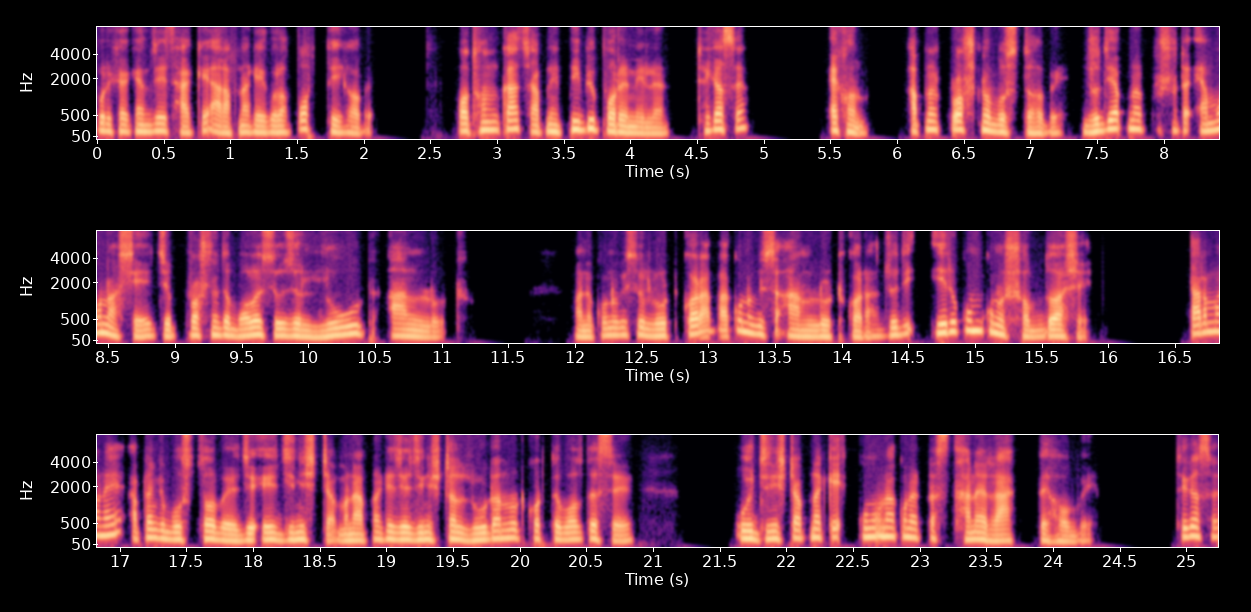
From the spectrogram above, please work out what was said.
পরীক্ষা কেন্দ্রেই থাকে আর আপনাকে এগুলা পড়তেই হবে। ১ম কাজ আপনি পিপি পরে নিলেন। ঠিক আছে? এখন আপনার প্রশ্ন বুঝতে হবে। যদি আপনার প্রশ্নটা এমন আসে যে প্রশ্নতে বলা হয়েছিল যে লোড আনলোড। মানে কোনো কিছু লোড করা বা কোনো কিছু আনলোড করা। যদি এরকম কোনো শব্দ আসে, তার মানে আপনাকে বুঝতে হবে যে এই জিনিসটা মানে আপনাকে যে জিনিসটা লোড আনলোড করতে বলতেছে, ওই জিনিসটা আপনাকে কোনো না কোনো একটা স্থানে রাখতে হবে। ঠিক আছে?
